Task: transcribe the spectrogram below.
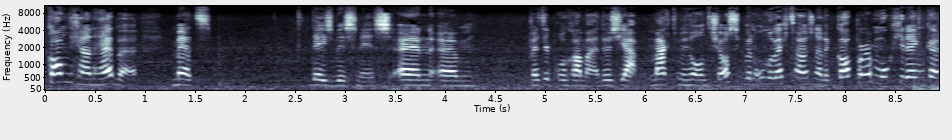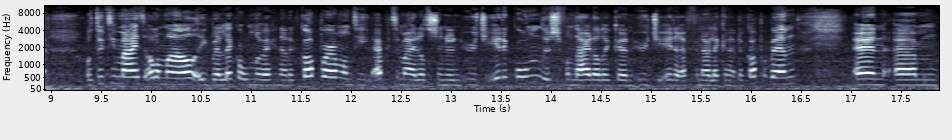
kan gaan hebben met deze business. En um, met dit programma. Dus ja, maakt me heel enthousiast. Ik ben onderweg trouwens naar de kapper. Mocht je denken, wat doet die meid allemaal? Ik ben lekker onderweg naar de kapper. Want die appte mij dat ze een uurtje eerder kon. Dus vandaar dat ik een uurtje eerder even nou lekker naar de kapper ben. En um,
